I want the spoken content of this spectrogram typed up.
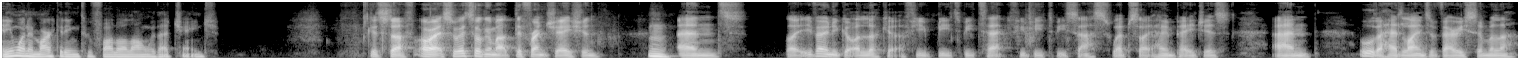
anyone in marketing to follow along with that change good stuff all right so we're talking about differentiation mm. and like you've only got to look at a few B2B tech, a few B2B SaaS website homepages, and all the headlines are very similar.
